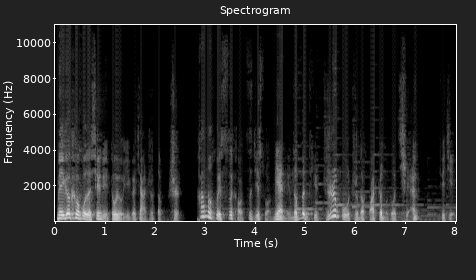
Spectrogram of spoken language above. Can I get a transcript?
每个客户的心里都有一个价值等式。他们会思考自己所面临的问题值不值得花这么多钱去解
